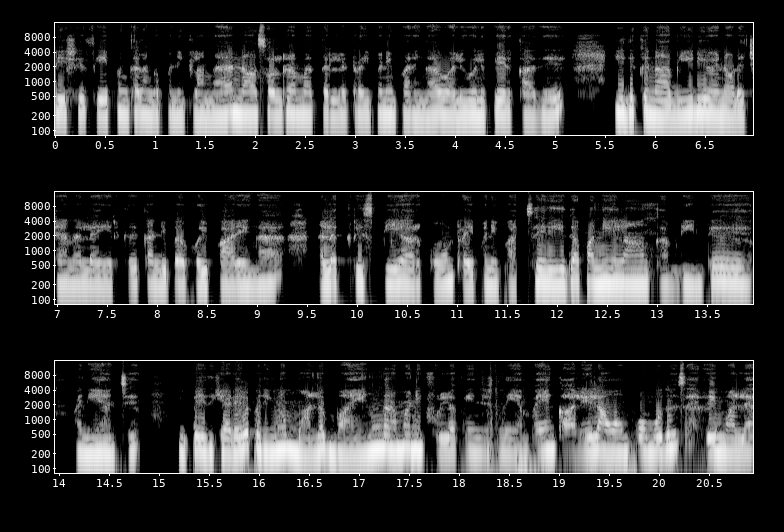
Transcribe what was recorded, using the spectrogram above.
டிஷ்ஷு சேப்பங்கிழங்கு பண்ணிக்கலாங்க. நான் சொல்கிற மெத்தடில் ட்ரை பண்ணி பாருங்க. வலி வலிப்பே இருக்காது. இதுக்கு நான் வீடியோ என்னோட சேனல்ல இருக்கு. கண்டிப்பா போய் பாருங்க. நல்லா கிறிஸ்பியா இருக்கும். ட்ரை பண்ணி பாரு. சரி இதை பண்ணிடலாம் அப்படின்ட்டு பண்ணியாச்சு. இப்போ இதுக்கு இடையில பார்த்தீங்கன்னா மழை பயங்கரமா இன்னைக்கு ஃபுல்லா பெஞ்சிருந்தது. என் பையன் காலையில அவன் போகும்போதும் சரி மழை.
